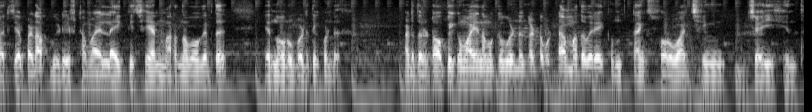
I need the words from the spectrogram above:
പരിചയപ്പെടാം. വീഡിയോ ഇഷ്ടമായ ലൈക്ക് ചെയ്യാൻ മറന്നു പോകരുത് എന്ന് ഓർമ്മപ്പെടുത്തിക്കൊണ്ട് അടുത്തൊരു ടോപ്പിക്കുമായി നമുക്ക് വീണ്ടും കണ്ടുമുട്ടാം. അതുവരേക്കും thanks for watching Jai Hind.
